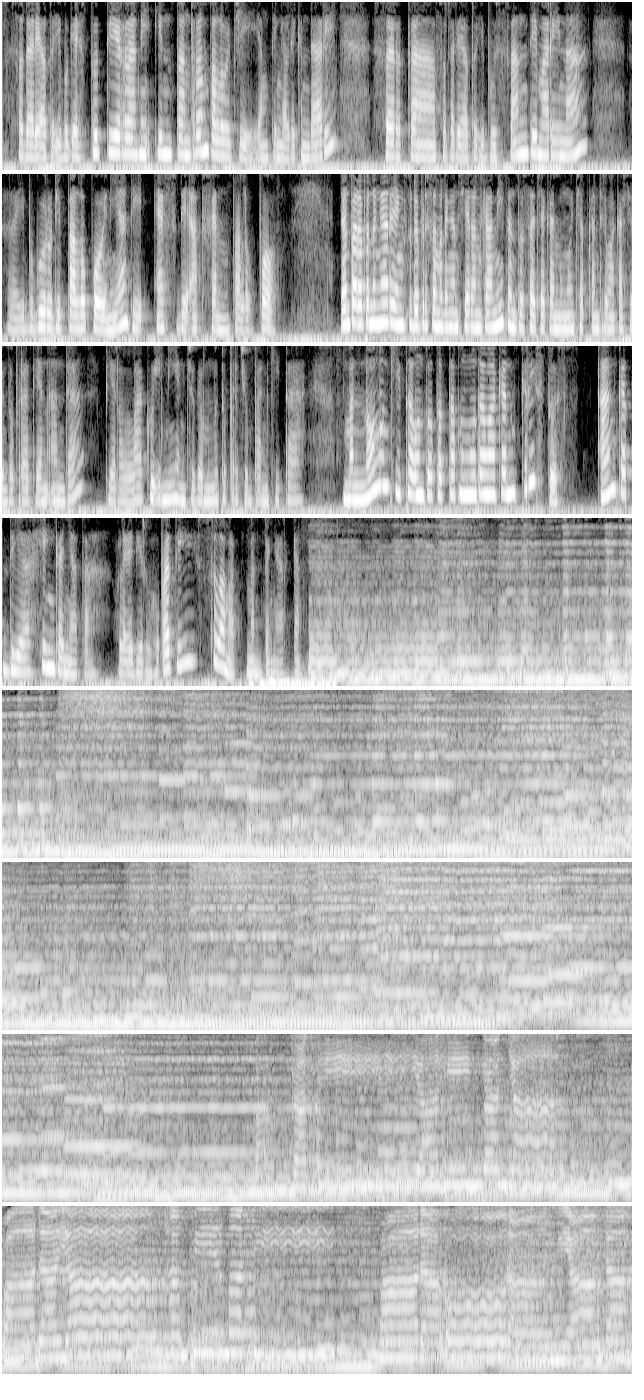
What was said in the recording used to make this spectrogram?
Saudari atau Ibu Gestuti Rani Intan Rampaloji yang tinggal di Kendari, serta Saudari atau Ibu Santi Marina, eh, Ibu Guru di Palopo ini ya, di SD Advent Palopo. Dan para pendengar yang sudah bersama dengan siaran kami, tentu saja kami mengucapkan terima kasih untuk perhatian Anda. Biar lagu ini yang juga menutup perjumpaan kita menolong kita untuk tetap mengutamakan Kristus. Angkat dia hingga nyata. Oleh Edi Ruhupati, selamat mendengarkan. Pada yang hampir mati, pada orang yang dahaga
